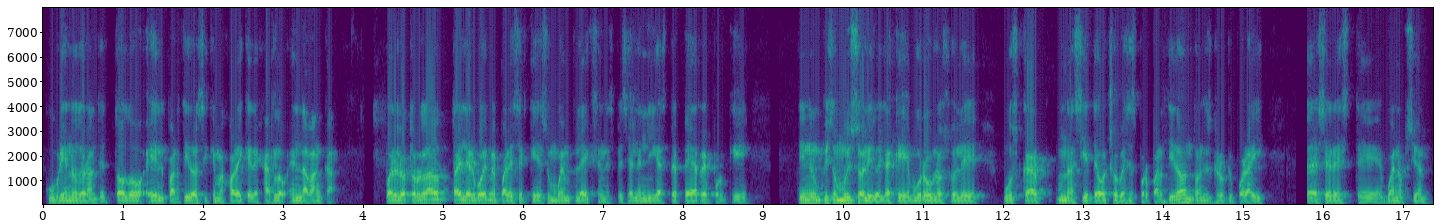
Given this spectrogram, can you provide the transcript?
cubriendo durante todo el partido, así que mejor hay que dejarlo en la banca. Por el otro lado, Tyler Boyd me parece que es un buen flex, en especial en ligas PPR, porque tiene un piso muy sólido, ya que Burrow lo suele buscar unas 7, 8 veces por partido, entonces creo que por ahí puede ser este, buena opción.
